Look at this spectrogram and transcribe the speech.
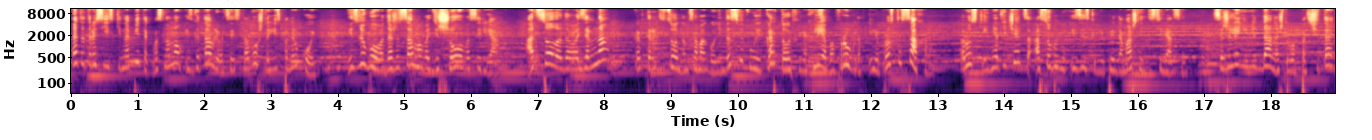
Этот российский напиток в основном изготавливается из того, что есть под рукой. Из любого, даже самого дешевого сырья. От солодого зерна, как в традиционном самогоне, до свеклы, картофеля, хлеба, фруктов или просто сахара. Русские не отличаются особыми изысками при домашней дистилляции. К сожалению, нет данных, чтобы подсчитать,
